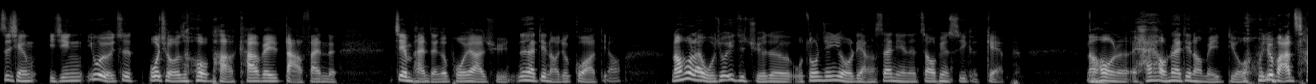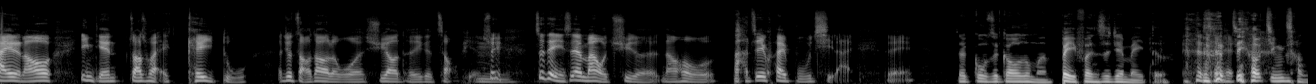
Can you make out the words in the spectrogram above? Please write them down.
之前已经因为有一次播球的时候把咖啡打翻了，键盘整个泼下去，那台电脑就挂掉。然后后来我就一直觉得我中间有两三年的照片是一个 gap。然后呢，还好那台电脑没丢，我就把它拆了，然后硬碟抓出来可以读，就找到了我需要的一个照片。所以这点也是蛮有趣的。然后把这块补起来，对。这故事告诉我们，备份是件美德，这要经常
